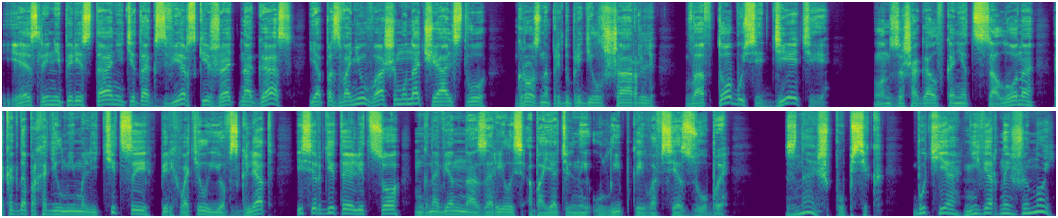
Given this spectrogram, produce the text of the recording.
«Если не перестанете так зверски жать на газ, я позвоню вашему начальству», — грозно предупредил Шарль. «В автобусе дети. Он зашагал в конец салона, а когда проходил мимо Летиции, перехватил ее взгляд, и сердитое лицо мгновенно озарилось обаятельной улыбкой во все зубы. «Знаешь, пупсик, будь я неверной женой,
